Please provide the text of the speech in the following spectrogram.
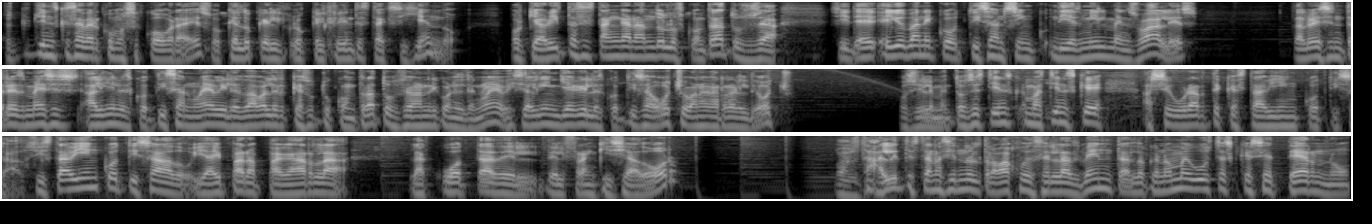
Pues tú tienes que saber cómo se cobra eso, qué es lo que el, lo que el cliente está exigiendo. Porque ahorita se están ganando los contratos. O sea, si ellos van y cotizan 10 mil mensuales, tal vez en tres meses alguien les cotiza 9 y les va a valer queso tu contrato, se van a ir con el de 9. Y si alguien llega y les cotiza 8, van a agarrar el de 8 posiblemente. Entonces, tienes, más tienes que asegurarte que está bien cotizado. Si está bien cotizado y hay para pagar la, cuota del, franquiciador, pues dale, te están haciendo el trabajo de hacer las ventas. Lo que no me gusta es que es eterno,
